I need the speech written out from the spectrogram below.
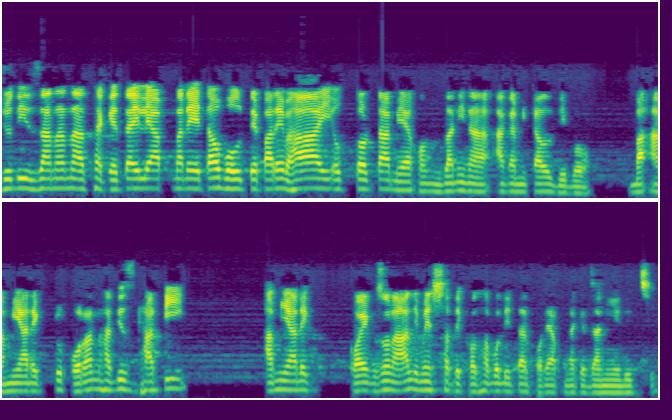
যদি জানা না থাকে, তাইলে আপনারা এটাও বলতে পারে, ভাই, উত্তরটা আমি এখন জানি না, আগামীকাল দিব। বা, আমি আর একটু কোরআন হাদিস ঘাটি, আমি আরেক কয়েকজন আলিমের সাথে কথা বলি, তারপরে আপনাকে জানিয়ে দিচ্ছি।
